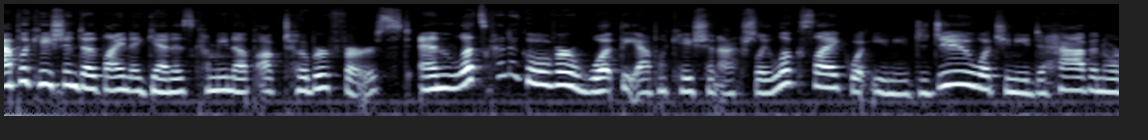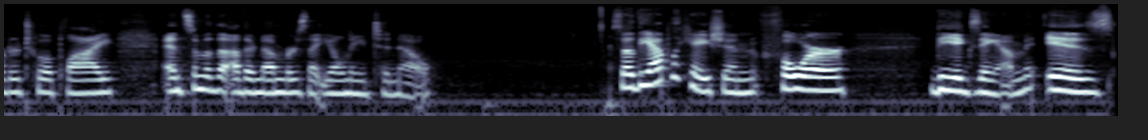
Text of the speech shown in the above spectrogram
Application deadline again is coming up October 1st, and let's kind of go over what the application actually looks like, what you need to do, what you need to have in order to apply, and some of the other numbers that you'll need to know. So, the application for the exam is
